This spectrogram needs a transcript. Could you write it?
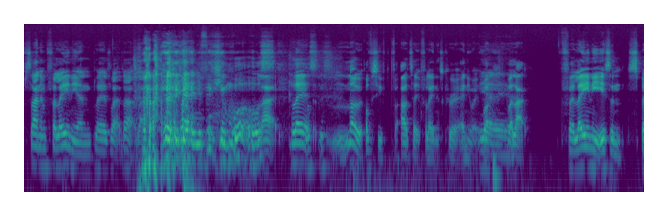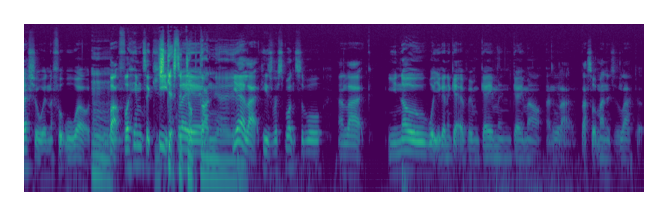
signing Fellaini and players like that. Like, yeah, and you're thinking what? What's, like players. No, obviously I'll take Fellaini's career anyway. Yeah, but yeah, yeah. but like Fellaini isn't special in the football world. Mm. But for him to keep Just gets the job done. Yeah, yeah. yeah, like he's responsible and like you know what you're gonna get of him game in game out, and like that's what managers like. It.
